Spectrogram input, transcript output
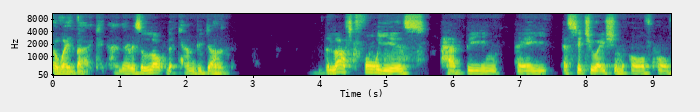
a way back, and there is a lot that can be done. The last four years have been a, a situation of, of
